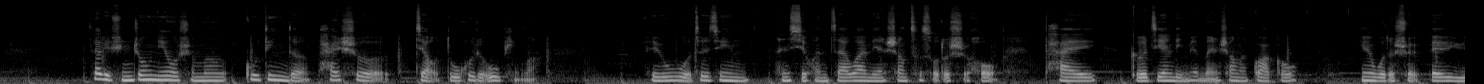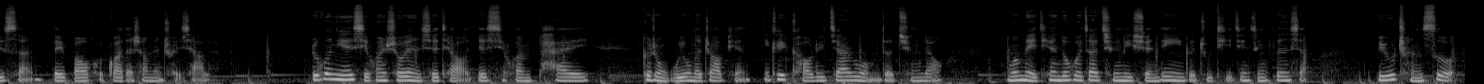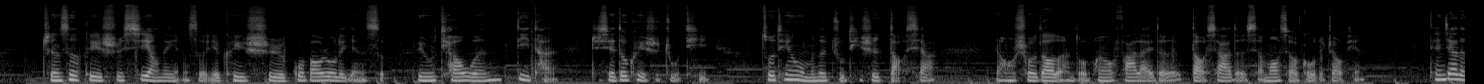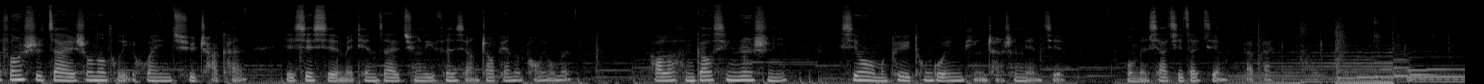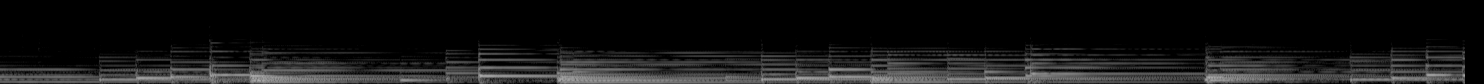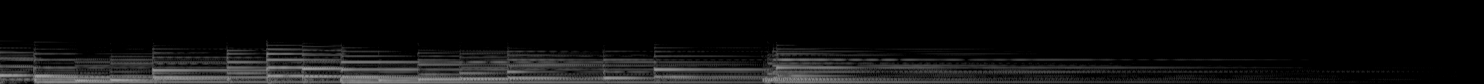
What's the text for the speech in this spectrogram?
在旅行中，你有什么固定的拍摄角度或者物品吗？比如我最近很喜欢在外面上厕所的时候拍隔间里面门上的挂钩，因为我的水杯、雨伞、背包会挂在上面垂下来。如果你也喜欢手眼协调，也喜欢拍各种无用的照片，你可以考虑加入我们的群聊。我们每天都会在群里选定一个主题进行分享，比如橙色，橙色可以是夕阳的颜色，也可以是锅包肉的颜色。比如条纹、地毯，这些都可以是主题。昨天我们的主题是倒下，然后收到了很多朋友发来的倒下的小猫小狗的照片。添加的方式在 show note 里，欢迎去查看。也谢谢每天在群里分享照片的朋友们。好了，很高兴认识你。希望我们可以通过音频产生连接。我们下期再见，拜拜。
